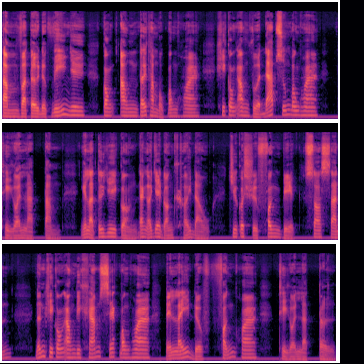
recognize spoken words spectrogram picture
Tầm và từ được ví như con ong tới thăm một bông hoa. Khi con ong vừa đáp xuống bông hoa thì gọi là tầm nghĩa là tư duy còn đang ở giai đoạn khởi đầu, chưa có sự phân biệt, so sánh. Đến khi con ong đi khám xét bông hoa để lấy được phấn hoa thì gọi là từ.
